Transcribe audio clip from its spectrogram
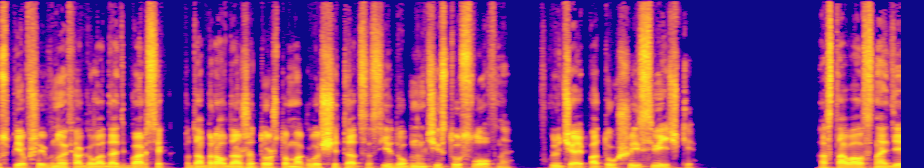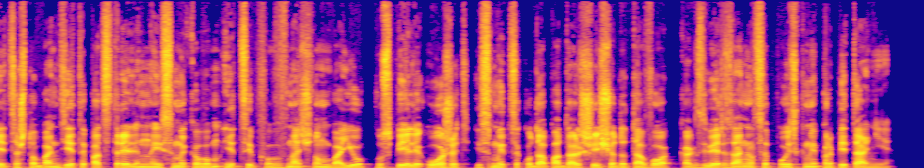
Успевший вновь оголодать Барсик подобрал даже то, что могло считаться съедобным чисто условно – включая потухшие свечки. Оставалось надеяться, что бандиты, подстреленные Смыковым и Цыпфом в ночном бою, успели ожить и смыться куда подальше еще до того, как зверь занялся поисками пропитания.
